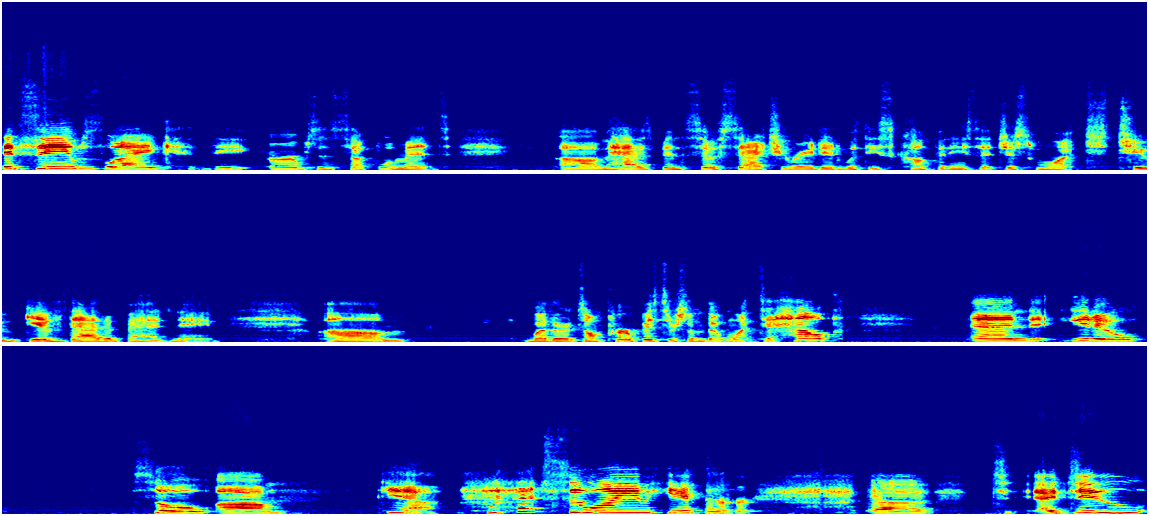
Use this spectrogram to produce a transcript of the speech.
it seems like the herbs and supplements um, has been so saturated with these companies that just want to give that a bad name, um, whether it's on purpose or some that want to help, and you know, so um, yeah, so I am here uh, I do.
